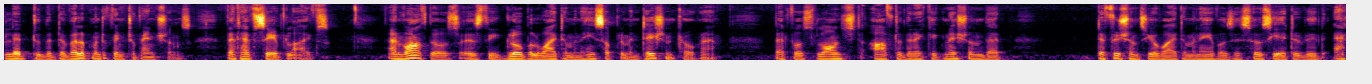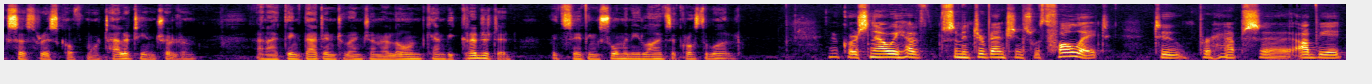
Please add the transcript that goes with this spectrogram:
led to the development of interventions that have saved lives. And one of those is the Global Vitamin A Supplementation Program that was launched after the recognition that deficiency of vitamin A was associated with excess risk of mortality in children. And I think that intervention alone can be credited with saving so many lives across the world. And of course, now we have some interventions with folate to perhaps uh, obviate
